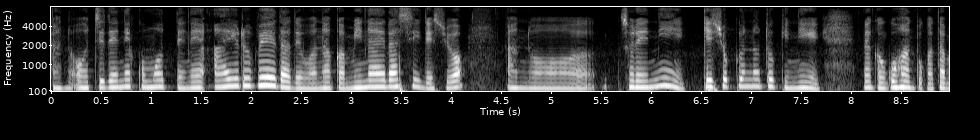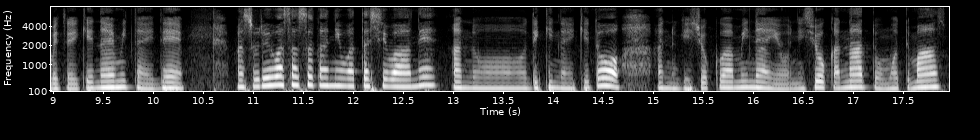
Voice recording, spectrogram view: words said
う、あの、お家でね、こもってね、アイルベーダではなんか見ないらしいですよ。あの、それに、月食の時に、なんかご飯とか食べちゃいけないみたいで、まあ、それはさすがに私はね、あの、できないけど、あの、月食は見ないようにしようかななと思ってます。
